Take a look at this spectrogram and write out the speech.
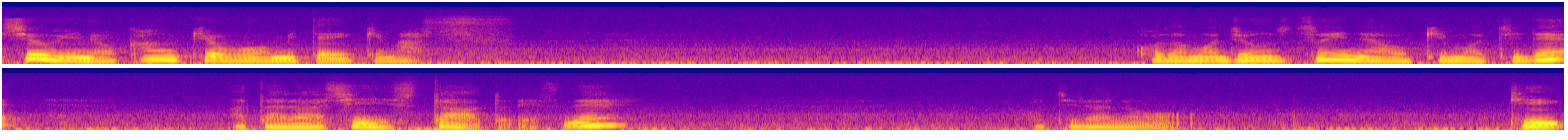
周囲の環境を見ていきます。子供純粋なお気持ちで新しいスタートですね。こちらの基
